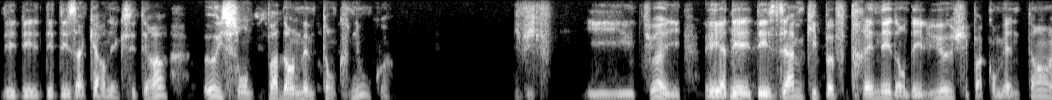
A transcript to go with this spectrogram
des, désincarnés, etc., eux, ils sont pas dans le même temps que nous, quoi. Ils il y a des, âmes qui peuvent traîner dans des lieux, je sais pas combien de temps.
